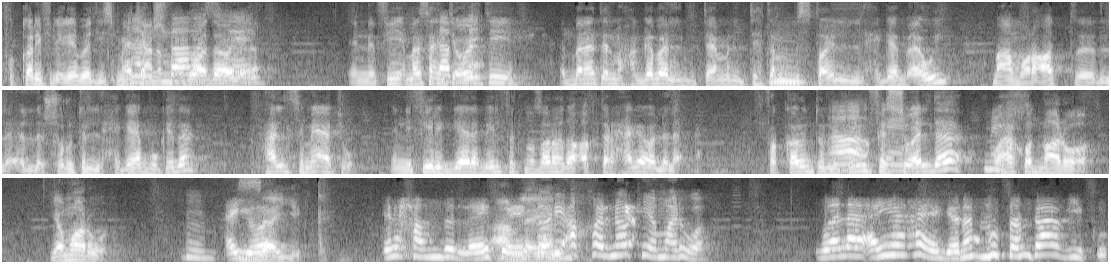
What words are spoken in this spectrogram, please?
فكري في الإجابة دي. سمعتي عن الموضوع ده ولا لأ. إن في مثلا أنت. قلتي البنات المحجبة اللي بتعمل بتهتم ب style الحجاب قوي مع مراعاة شروط الحجاب وكده هل سمعتوا إن في رجالة بيلفت نظرها ده أكتر حاجة ولا لأ فكروا أنتوا آه، الاثنين في okay. السؤال ده. وهاخد مروة يا مروة أيوه إزيك الحمد لله عاملة كويسه إيه؟ سوري أخرناك يا مروة ولا أي حاجة. أنا مستمتعة بيكم.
